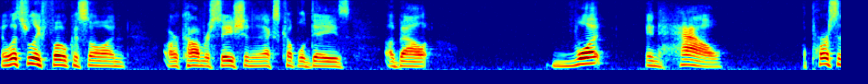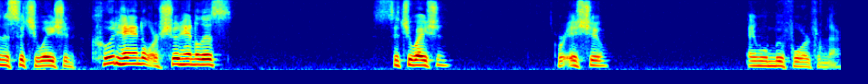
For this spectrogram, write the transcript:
And let's really focus on our conversation in the next couple days about what and how a person in this situation could handle or should handle this situation or issue, and we'll move forward from there.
